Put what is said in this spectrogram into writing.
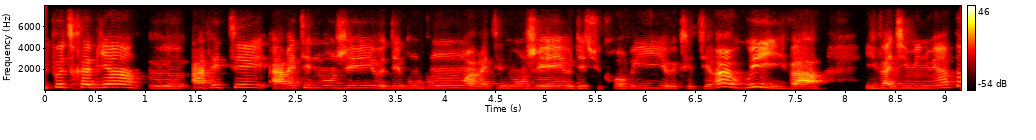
il peut très bien euh, arrêter, arrêter de manger euh, des bonbons, arrêter de manger euh, des sucreries, etc. Oui, il va, il va diminuer un peu.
